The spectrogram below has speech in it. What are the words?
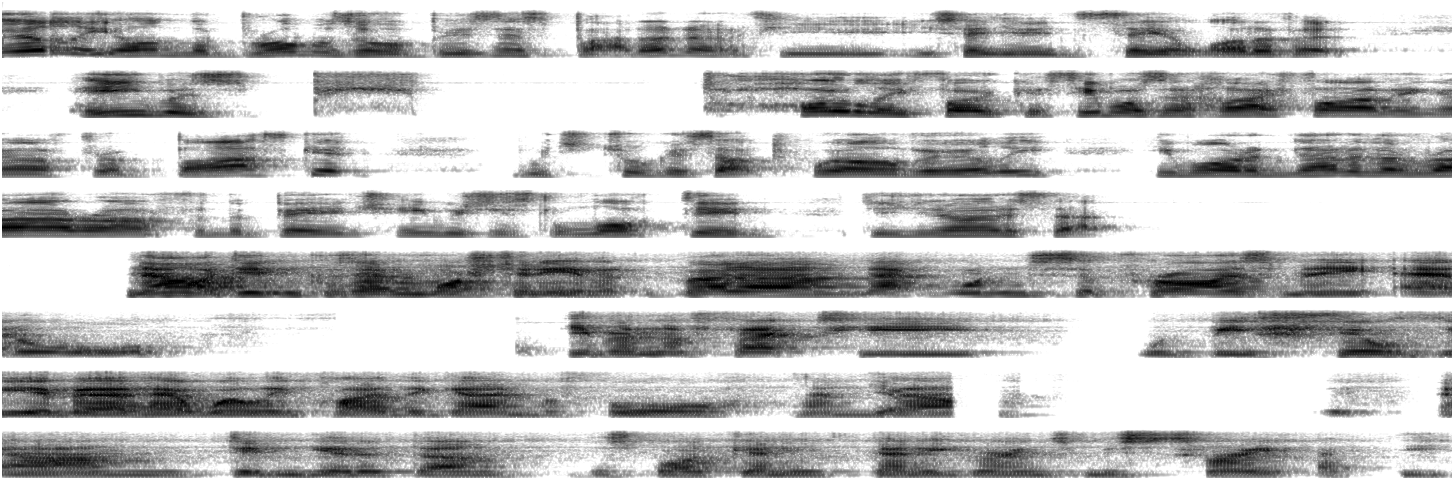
early on, LeBron was all business, but I don't know if you you said you didn't see a lot of it. He was p- totally focused. He wasn't high fiving after a basket, which took us up 12 early. He wanted none of the rah rah from the bench. He was just locked in. Did you notice that? No, I didn't because I haven't watched any of it. But um, that wouldn't surprise me at all, given the fact he would be filthy about how well he played the game before and Yeah. um, um, didn't get it done, despite Danny, Danny Green's missed three at the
